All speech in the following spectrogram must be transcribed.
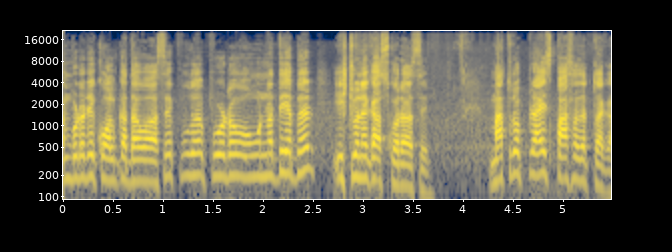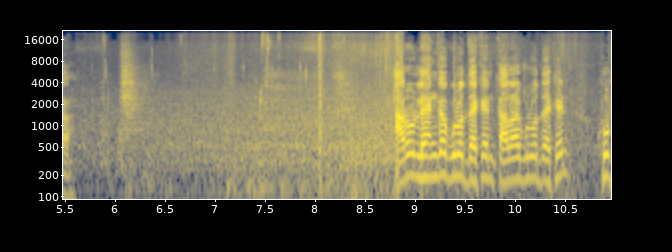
এমব্রয়ডারি কলকা দেওয়া আছে, পুরো, পুরোটা ওড়নাতেই আপনার স্টোনে কাজ করা আছে। মাত্র প্রাইস পাঁচ হাজার টাকা। আরও লেহেঙ্গাগুলো দেখেন কালারগুলো দেখেন, খুব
